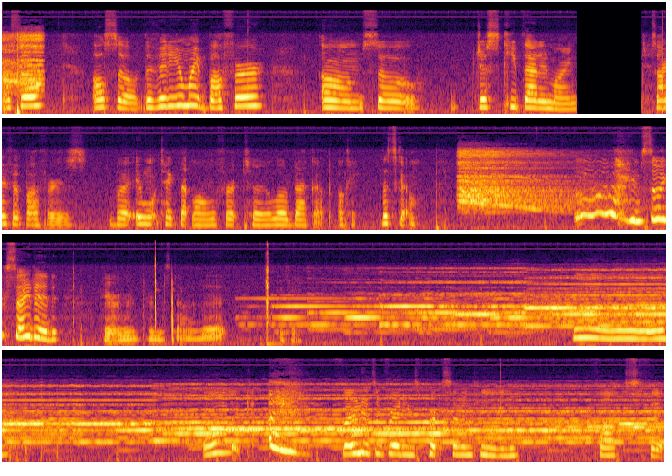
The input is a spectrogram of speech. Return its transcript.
Also, also, the video might buffer, um, so just keep that in mind. Sorry if it buffers, but it won't take that long for it to load back up. Okay, let's go. Ooh, I'm so excited. Here, I'm going to turn this down a bit. Freddy's Part 17. Fox Fix.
